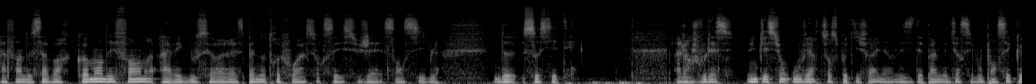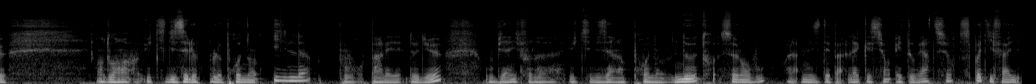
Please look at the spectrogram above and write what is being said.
afin de savoir comment défendre avec douceur et respect notre foi sur ces sujets sensibles de société. Alors je vous laisse une question ouverte sur Spotify. Hein. N'hésitez pas à me dire si vous pensez que on doit utiliser le, le, pronom il pour parler de Dieu, ou bien il faudra utiliser un pronom neutre selon vous. Voilà, n'hésitez pas, la question est ouverte sur Spotify.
